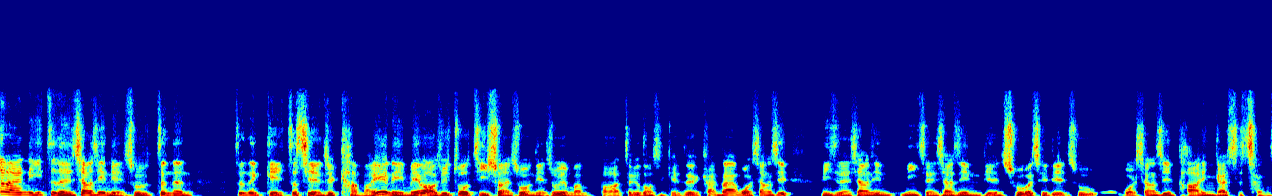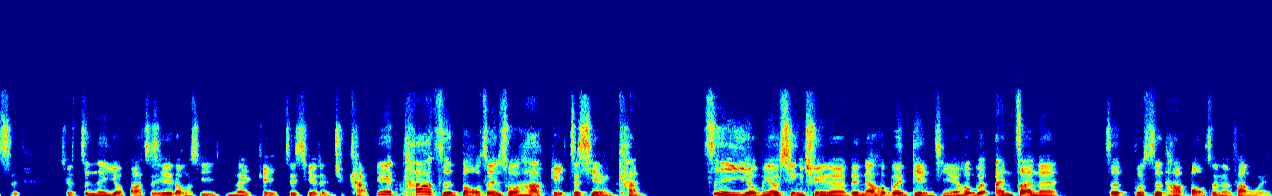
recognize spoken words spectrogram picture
当然，你只能相信脸书真正真正给这些人去看嘛，因为你没办法去做计算，说脸书有没有把这个东西给这个看。当然，我相信你只能相信，你只能相信脸书，而且脸书，我相信他应该是诚实，就真的有把这些东西那给这些人去看，因为他只保证说他给这些人看，至于有没有兴趣呢？人家会不会点击？会不会按赞呢？这不是他保证的范围。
